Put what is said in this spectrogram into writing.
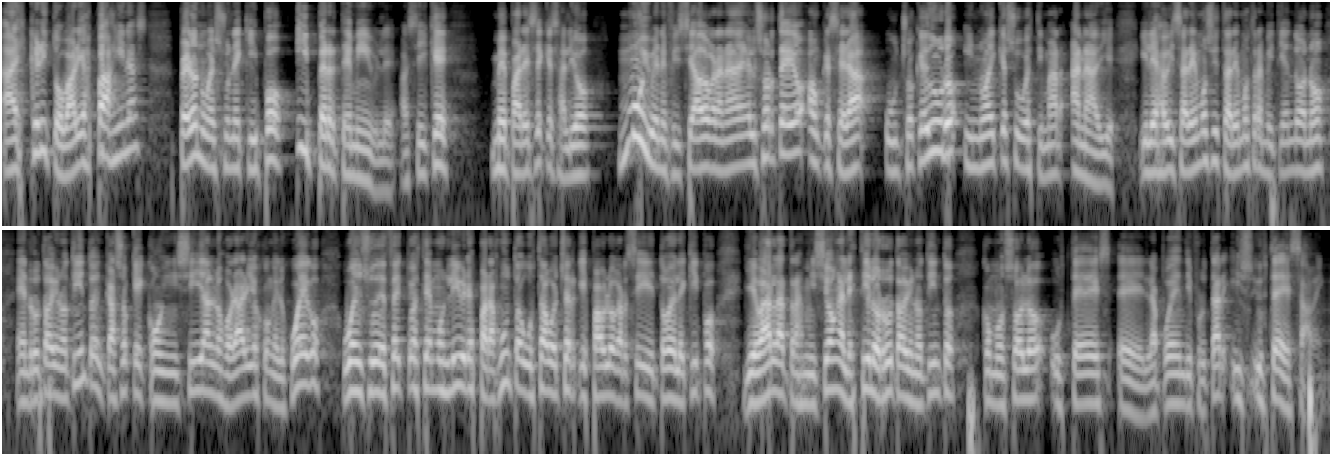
ha escrito varias páginas, pero no es un equipo hipertemible. Así que me parece que salió muy beneficiado Granada en el sorteo, aunque será un choque duro y no hay que subestimar a nadie. Y les avisaremos si estaremos transmitiendo o no en Ruta Vinotinto en caso que coincidan los horarios con el juego o en su defecto estemos libres para junto a Gustavo Cherkis, Pablo García y todo el equipo llevar la transmisión al estilo Ruta Vinotinto como solo ustedes eh, la pueden disfrutar y ustedes saben.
